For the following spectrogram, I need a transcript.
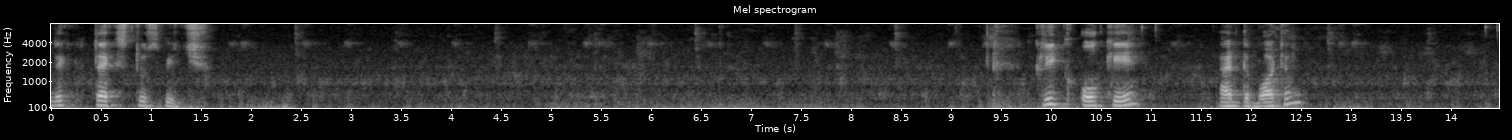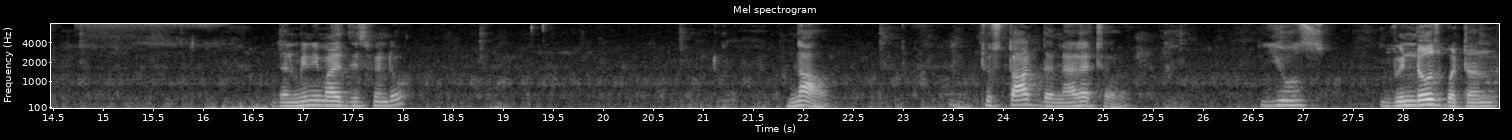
click text to speech. Click OK at the bottom. Then minimize this window. Now to start the narrator use Windows button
